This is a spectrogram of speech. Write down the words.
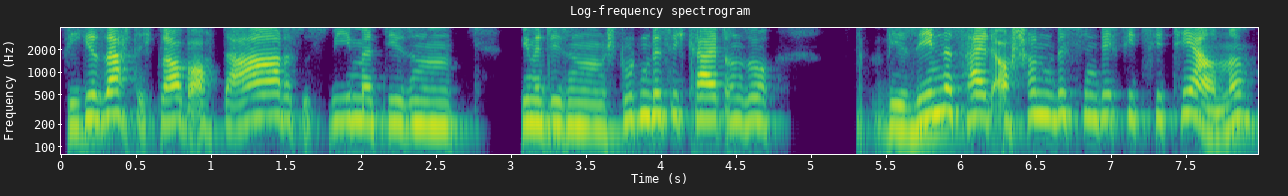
wie gesagt, ich glaube auch da, das ist wie mit diesem, wie mit diesem Stutenbissigkeit und so, wir sehen es halt auch schon ein bisschen defizitär, ne?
